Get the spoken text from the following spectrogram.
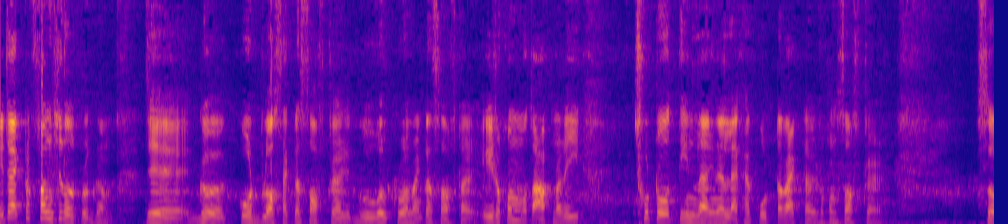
এটা একটা ফাংশনাল প্রোগ্রাম যে কোড ব্লকস একটা সফটওয়্যার গুগল ক্রোম একটা সফটওয়্যার এইরকম মতো আপনার এই ছোট তিন লাইনের লেখা কোডটাও একটা এরকম সফটওয়্যার সো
